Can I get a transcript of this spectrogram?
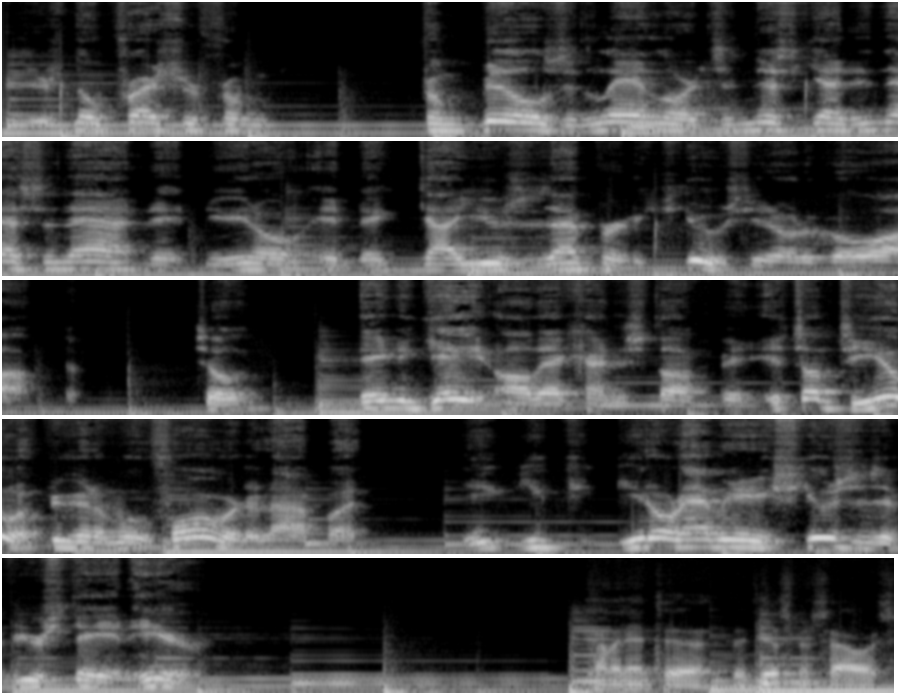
There's no pressure from from bills and landlords and this guy and this and that. It, you know, it, the guy uses that for an excuse, you know, to go off. So they negate all that kind of stuff. It's up to you if you're going to move forward or not. But you you you don't have any excuses if you're staying here. Coming into the Dismas house,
